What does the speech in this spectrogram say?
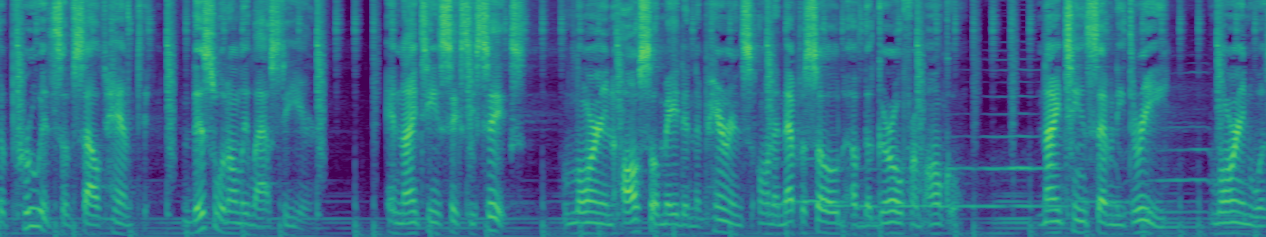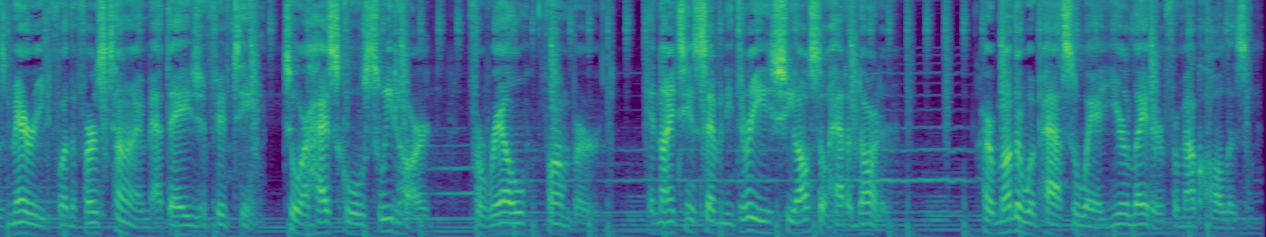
The Pruitts of Southampton. This would only last a year. In 1966, Loring also made an appearance on an episode of The Girl from Uncle. 1973, Loring was married for the first time at the age of 15 to her high school sweetheart, Farrell Foumberg. In 1973, she also had a daughter. Her mother would pass away a year later from alcoholism.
